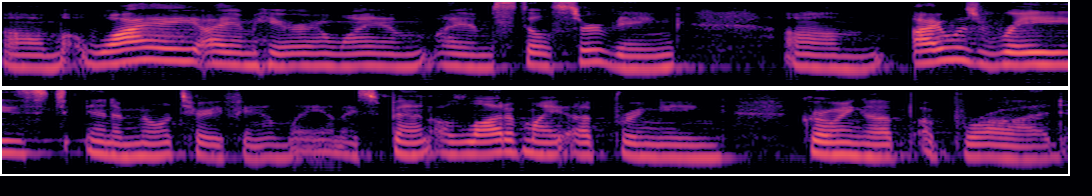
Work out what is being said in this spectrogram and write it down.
um, why I am here and why I'm, I am still serving. Um, I was raised in a military family, and I spent a lot of my upbringing growing up abroad.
